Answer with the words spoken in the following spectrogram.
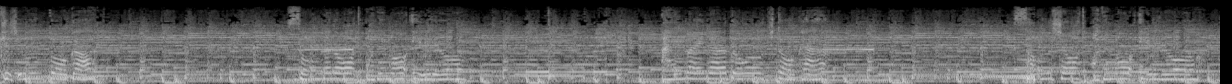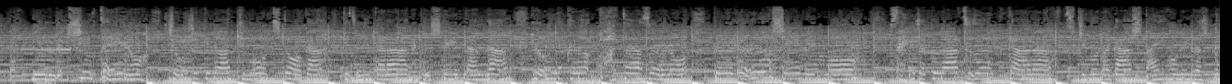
基準とか。そんなのどうでもいいよ。曖昧な動機とか。そんな衝動でもいいよ。許してよ。正直な気持ちとか。気づいたらなくしていたんだ。ようやく終わったはずの。苦しみも。静寂が続くから。土の中死体掘り出して。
